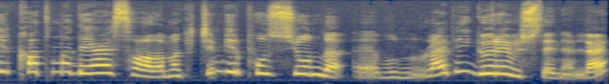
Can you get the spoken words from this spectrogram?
bir katma değer sağlamak için bir pozisyonda e, bulunurlar, bir görev üstlenirler.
